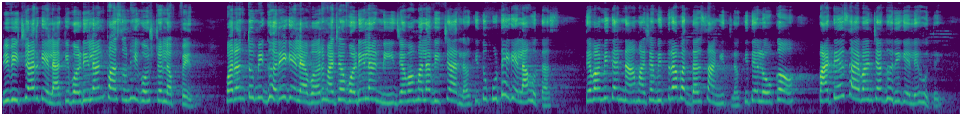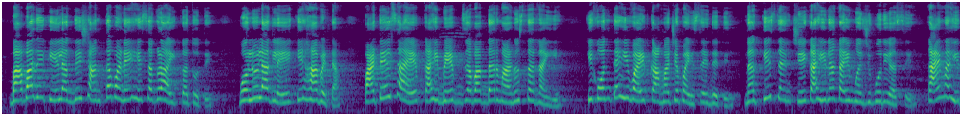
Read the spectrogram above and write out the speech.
मी विचार केला की वडिलांपासून ही गोष्ट लपवेन. परंतु मी घरी गेल्यावर माझ्या वडिलांनी जेव्हा मला विचारलं की तू कुठे गेला होतास तेव्हा मी त्यांना माझ्या मित्राबद्दल सांगितलं की ते लोक पाटील साहेबांच्या घरी गेले होते. बाबा देखील अगदी शांतपणे हे सगळं ऐकत होते. बोलू लागले की हा बेटा पाटील साहेब काही बेबजबाबदार माणूस तर नाही आहे की कोणत्याही वाईट कामाचे पैसे देतील. नक्कीच त्यांची काही ना काही मजबुरी असेल. काय माहीत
